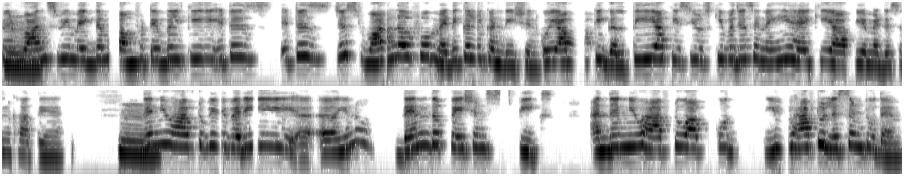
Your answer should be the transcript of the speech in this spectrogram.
फिर once we make them comfortable कि it is it is just one of a medical condition कोई आपकी गलती या किसी उसकी वजह से नहीं है कि आप ये मेडिसिन खाते हैं। Then you have to be very you know then the patient speaks and then you have to आपको you have to listen to them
